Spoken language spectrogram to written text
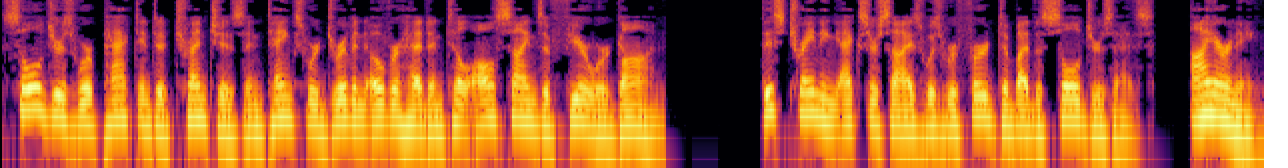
Soldiers were packed into trenches and tanks were driven overhead until all signs of fear were gone. This training exercise was referred to by the soldiers as ironing.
